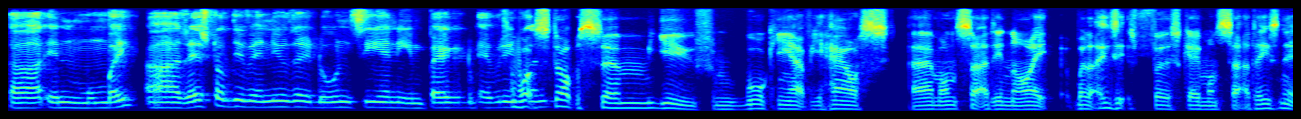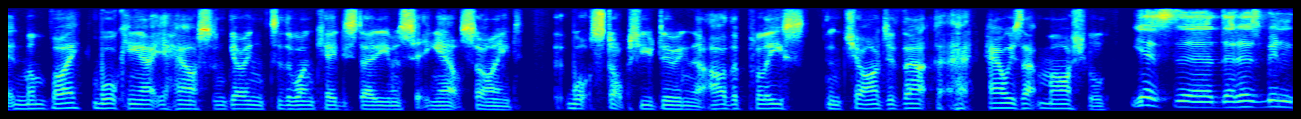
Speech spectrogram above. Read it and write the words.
uh, in Mumbai. Uh, rest of the venues, I don't see any impact. Everyone... What stops um, you from walking out of your house um, on Saturday night? Well, is it first game on Saturday, isn't it, in Mumbai? Walking out your house and going to the Wankhede Stadium and sitting outside what stops you doing that? Are the police in charge of that? How is that marshaled? Yes, uh, there has been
